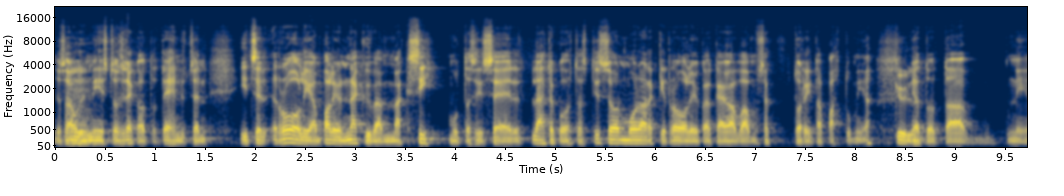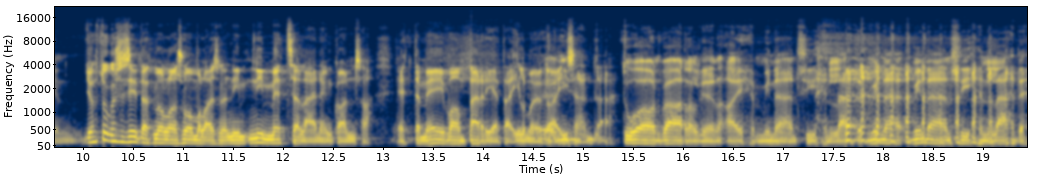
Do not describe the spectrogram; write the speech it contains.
ja Sauli mm. Niinistö on sitä kautta tehnyt sen itse rooliaan paljon näkyvämmäksi, mutta siis se, että lähtökohtaisesti se on monarkin rooli, joka käy avaamassa toritapahtumia. Kyllä. Ja tota, niin. Johtuuko se siitä, että me ollaan suomalaisena niin, niin metsäläinen kansa, että me ei vaan pärjätä ilman jotain isäntää? Tuo on vaarallinen aihe, minä en siihen lähde, minä, minä en siihen lähde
